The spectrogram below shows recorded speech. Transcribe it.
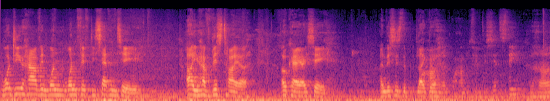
What do you have in one 150 70? Ah, you have this tire. Okay, I see. And this is the like the 150 60. Uh-huh.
